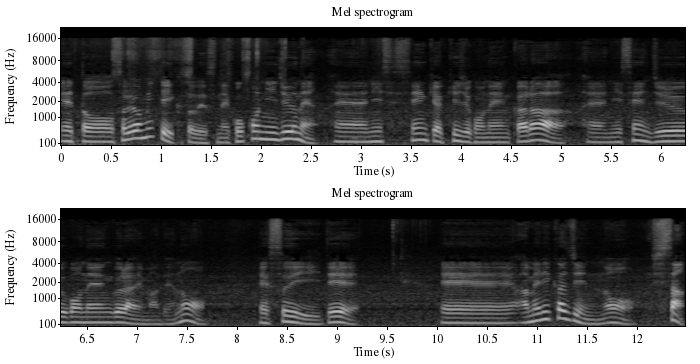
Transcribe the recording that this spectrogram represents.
えーと、それを見ていくとですねここ20年、えー、1995年から、えー、2015年ぐらいまでの、推移で、えー、アメリカ人の資産っ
